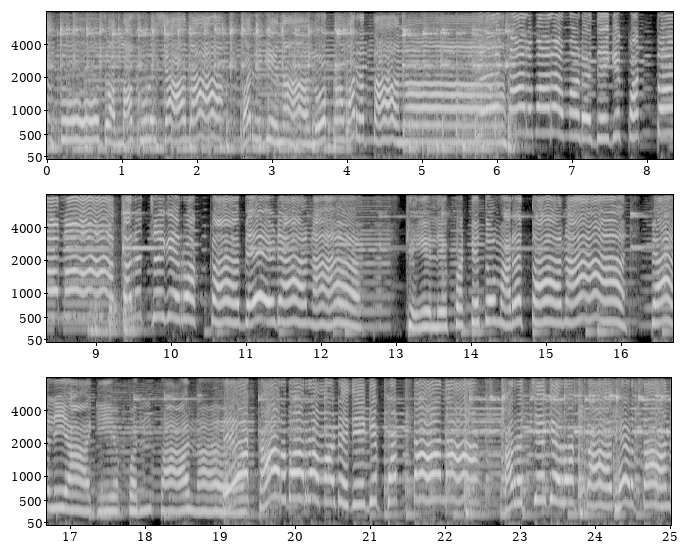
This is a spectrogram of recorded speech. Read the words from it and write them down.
ಮುಂದ ಜ್ವಲ್ಲ ಜೊಲ್ಲ ಸುರಶಾನ ಹೊರಗಿನ ಲೋಕ ಮರತಾನ. ಕಾರವಾರ ಮಡದಿಗೆ ಕೊಟ್ಟಾನ ಖರ್ಚಿಗೆ ರೊಕ್ಕ ಬೇಡಾನ. ಕೇಳಿ ಕೊಟ್ಟಿದ್ದು ಮರತಾನ ಪ್ಯಾಲಿಯಾಗಿ ಕೊಂತಾನ. ಕಾರ್ಬಾರ ಮಡದಿಗೆ ಕೊಟ್ಟಾನ ಖರ್ಚಿಗೆ ರೊಕ್ಕ ಬೇಡ್ತಾನ.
